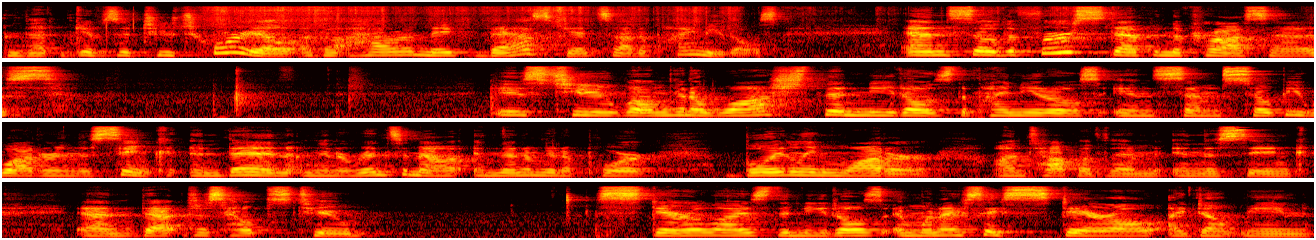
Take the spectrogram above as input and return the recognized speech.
that gives a tutorial about how to make baskets out of pine needles. And so the first step in the process is to, well, I'm going to wash the needles, the pine needles, in some soapy water in the sink. And then I'm going to rinse them out. And then I'm going to pour boiling water on top of them in the sink. And that just helps to sterilize the needles. And when I say sterile, I don't mean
